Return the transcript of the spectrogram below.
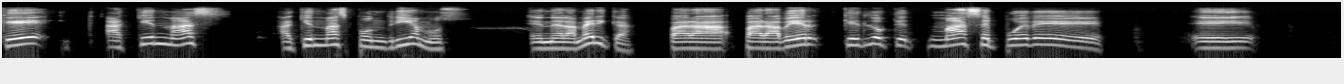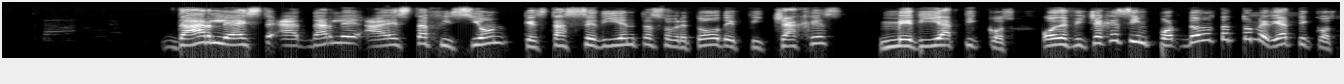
¿qué, ¿a quién más, a quién más pondríamos en el América para, para ver qué es lo que más se puede eh, darle a este, darle a esta afición que está sedienta sobre todo de fichajes mediáticos o de fichajes import no, no tanto mediáticos,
